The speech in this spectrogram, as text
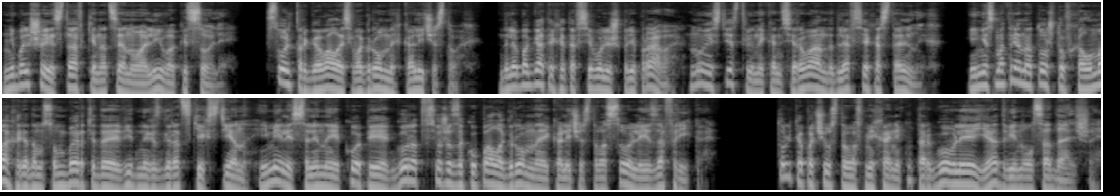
небольшие ставки на цену оливок и соли. Соль торговалась в огромных количествах. Для богатых это всего лишь приправа, но естественный консервант для всех остальных. И несмотря на то, что в холмах рядом с Умбертидо, видных с городских стен, имелись соляные копии, город все же закупал огромное количество соли из Африка. Только почувствовав механику торговли, я двинулся дальше.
